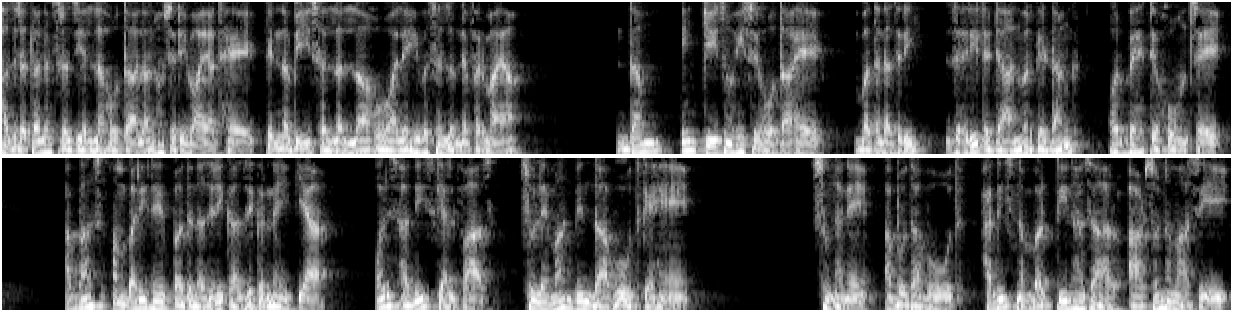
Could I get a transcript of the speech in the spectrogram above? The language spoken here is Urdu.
حضرت انس رضی اللہ تعالیٰ عنہ سے روایت ہے کہ نبی صلی اللہ علیہ وسلم نے فرمایا، دم ان چیزوں ہی سے ہوتا ہے بد نظری زہریلے جانور کے ڈنگ اور بہتے خون سے۔ عباس امبری نے بد نظری کا ذکر نہیں کیا اور اس حدیث کے الفاظ سلیمان بن داود کے ہیں۔ سننے ابو داود، حدیث نمبر تین ہزار آٹھ سو نواسی۔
